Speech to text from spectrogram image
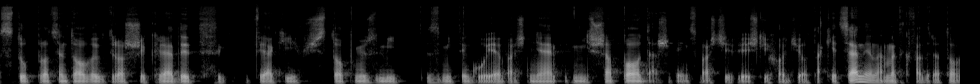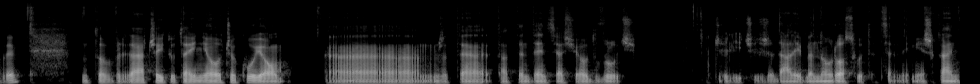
stóp procentowych, droższy kredyt w jakimś stopniu zmityguje właśnie niższa podaż, więc właściwie jeśli chodzi o takie ceny na metr kwadratowy, no to raczej tutaj nie oczekują, że te, ta tendencja się odwróci, czyli, czyli że dalej będą rosły te ceny mieszkań.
